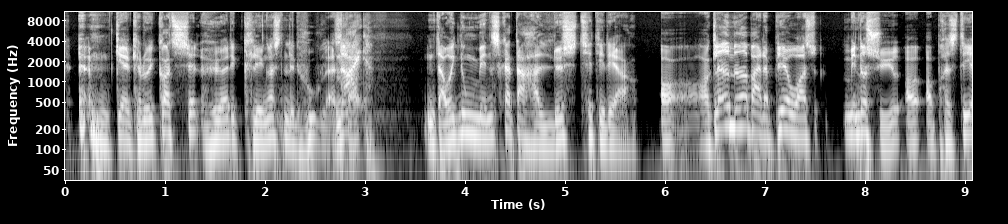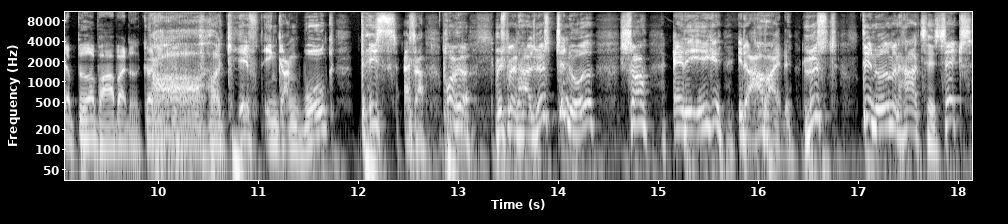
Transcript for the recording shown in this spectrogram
Gert, kan du ikke godt selv høre, at det klinger sådan lidt hul? Altså, Nej. Der, der er jo ikke nogen mennesker, der har lyst til det der. Og, og glade medarbejdere bliver jo også mindre syge og, og præsterer bedre på arbejdet. Gør det? Åh, oh, hold kæft, en gang woke. Pis. Altså, prøv at høre. Hvis man har lyst til noget, så er det ikke et arbejde. Lyst, det er noget, man har til sex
